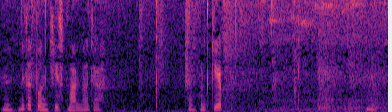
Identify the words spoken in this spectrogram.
อืมมีแต่ต้นคริสต์มาสเนาะจ้ะบางคนเก็บ อื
